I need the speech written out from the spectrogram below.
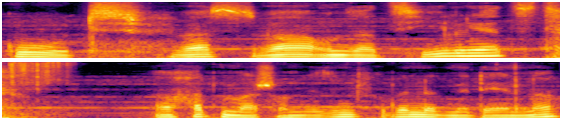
Gut, was war unser Ziel jetzt? Ach, hatten wir schon. Wir sind verbündet mit denen, ne?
